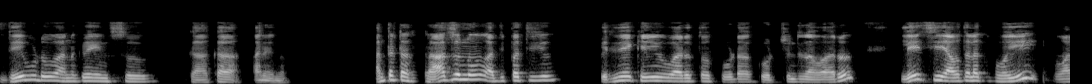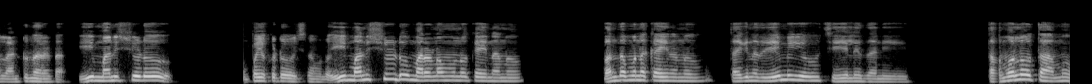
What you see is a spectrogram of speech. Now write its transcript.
దేవుడు అనుగ్రహించు గాక అనేను. అంతటా రాజును అధిపతియు పెరినేకేయు వారితో కూడా కూర్చుంటున్న వారు లేచి అవతలకు పోయి వాళ్ళు అంటున్నారట ఈ మనుష్యుడు ముప్పై ఒకటో వచ్చినంలో ఈ మనుష్యుడు మరణమునకైనను బంధమునకైనను తగినది ఏమీ చేయలేదని తమలో తాము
